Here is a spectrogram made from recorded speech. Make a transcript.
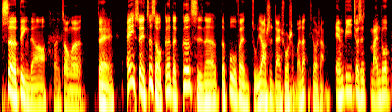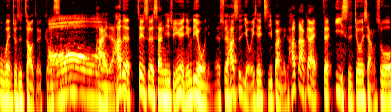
设定的哦，蛮中二。对。哎，所以这首歌的歌词呢的部分，主要是在说什么呢？Q 上 MV 就是蛮多部分就是照着歌词拍的。他的这次的三期曲，因为已经六年了，所以他是有一些羁绊的。他大概的意思就是想说，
